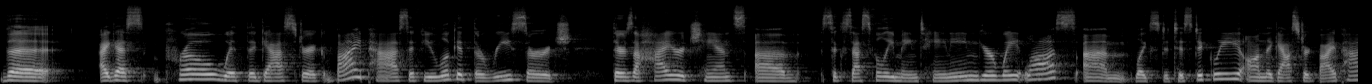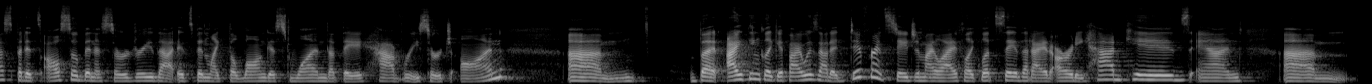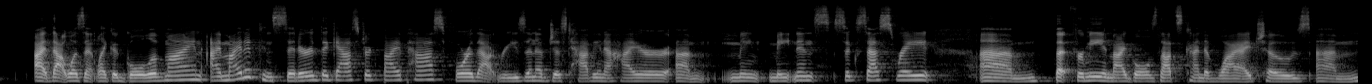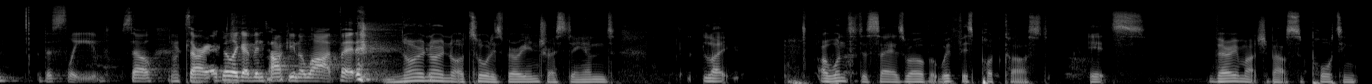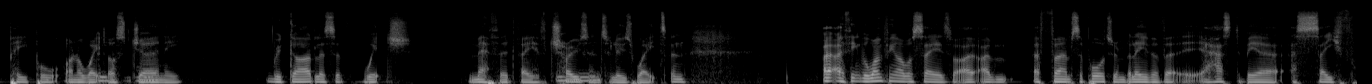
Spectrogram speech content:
the I guess pro with the gastric bypass, if you look at the research, there's a higher chance of successfully maintaining your weight loss, um, like statistically on the gastric bypass, but it's also been a surgery that it's been like the longest one that they have research on. Um, but I think like if I was at a different stage in my life, like let's say that I had already had kids and um, I, that wasn't like a goal of mine. I might have considered the gastric bypass for that reason of just having a higher um, ma- maintenance success rate. Um, but for me and my goals, that's kind of why I chose um, the sleeve. So okay. sorry, I feel like I've been talking a lot, but no, no, not at all. It's very interesting, and like I wanted to say as well that with this podcast, it's very much about supporting people on a weight loss mm-hmm. journey regardless of which method they have chosen mm-hmm. to lose weight. And I, I, think the one thing I will say is that I, am a firm supporter and believer that it has to be a, a safe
